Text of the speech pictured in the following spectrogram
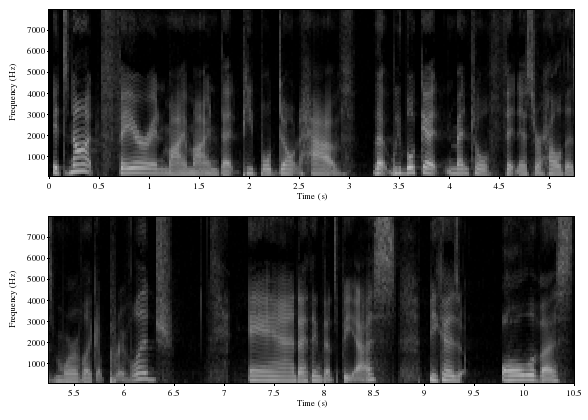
it's not fair in my mind that people don't have that we look at mental fitness or health as more of like a privilege, and I think that's BS because all of us,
